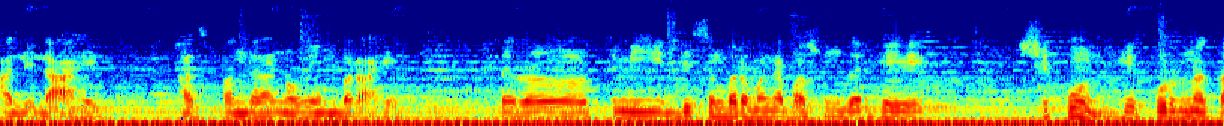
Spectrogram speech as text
आलेला आहे. आज पंधरा नोव्हेंबर आहे. तर तुम्ही डिसेंबर महिन्यापासून जर हे शिकून हे पूर्णत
